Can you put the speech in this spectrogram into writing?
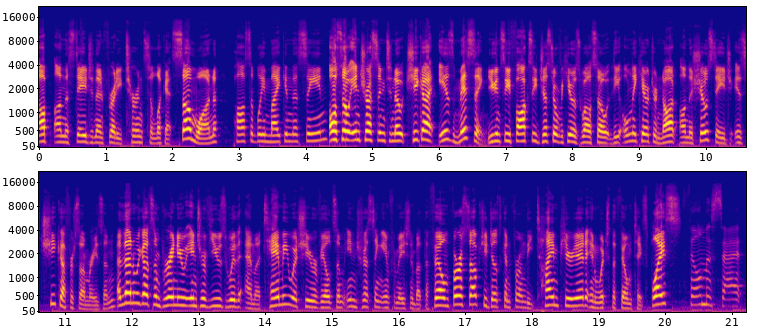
up on the stage, and then Freddy turns to look at someone, possibly Mike in this scene. Also, interesting to note, Chica is missing. You can see Foxy just over here as well, so the only character not on the show stage is Chica for some reason. And then we got some brand new interviews with Emma Tammi, which she revealed some interesting information about the film. First up, she does confirm the time period in which the film takes place. Film is set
